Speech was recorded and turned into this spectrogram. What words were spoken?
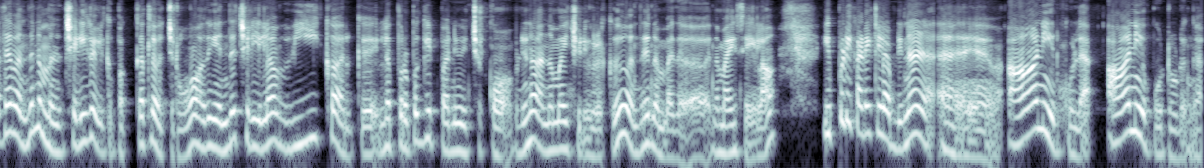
அதை வந்து நம்ம செடிகளுக்கு பக்கத்தில் வச்சுருவோம். அது எந்த செடியெல்லாம் வீக்காக இருக்குது இல்லை ப்ரொபகேட் பண்ணி வச்சுருக்கோம் அப்படின்னா அந்த மாதிரி செடிகளுக்கு வந்து நம்ம இதை இந்த மாதிரி செய்யலாம். இப்படி கிடைக்கல அப்படின்னா ஆணி இருக்கும்ல ஆணியை போட்டு விடுங்க.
